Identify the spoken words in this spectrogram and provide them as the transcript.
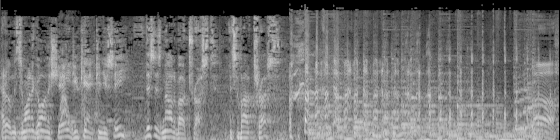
Hello, Mr. You want to go in the shade? You can't. Can you see? This is not about trust. It's about trust. Oh,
